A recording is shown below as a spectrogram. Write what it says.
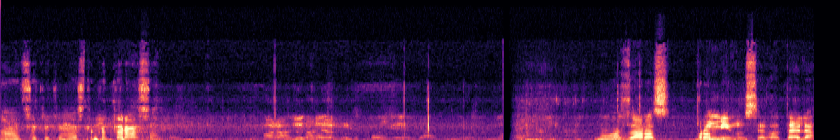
А, це тут у нас така тераса. Ну, а зараз про мінуси готеля.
